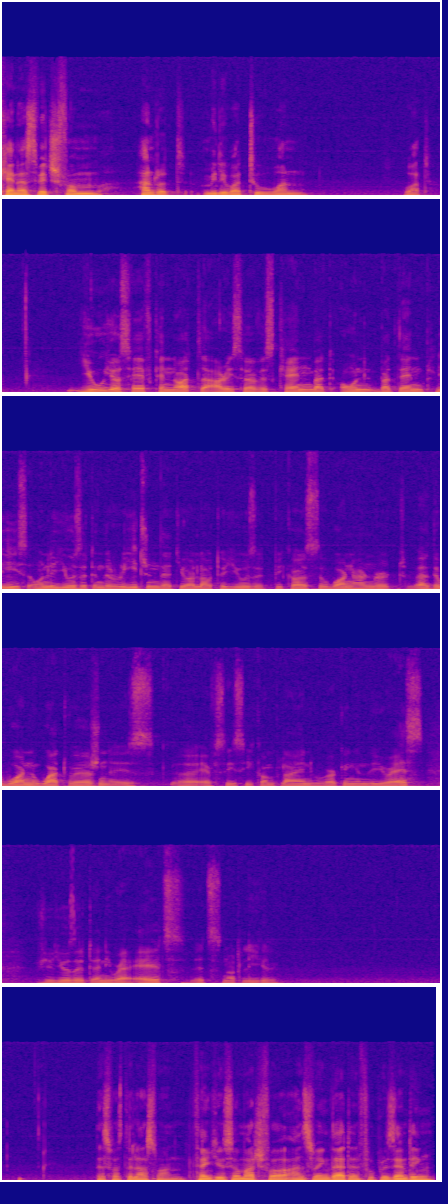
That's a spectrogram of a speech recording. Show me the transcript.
Can I switch from 100 milliwatt to 1 watt? You yourself cannot, the ARRI service can, but, on, but then please only use it in the region that you are allowed to use it because the 100, uh, the 1 watt version is uh, FCC compliant working in the US. If you use it anywhere else, it's not legal. This was the last one. Thank you so much for answering that and for presenting.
